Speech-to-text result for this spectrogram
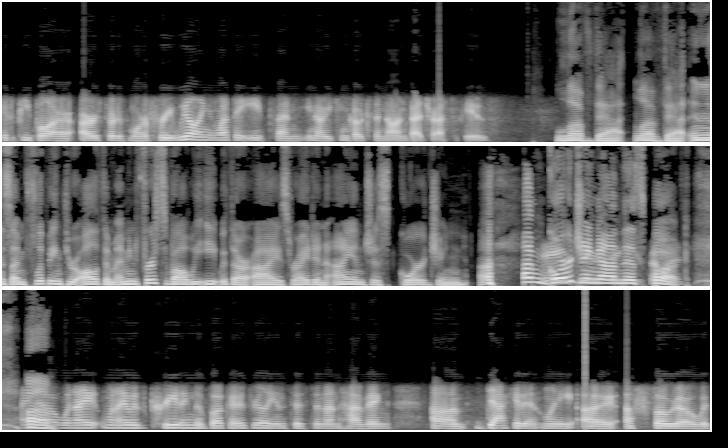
if people are, are sort of more freewheeling in what they eat, then, you know, you can go to the non-veg recipes. Love that. Love that. And as I'm flipping through all of them, I mean, first of all, we eat with our eyes, right? And I am just gorging. I'm Thank gorging you. on this so book. much. I know Um, when I when I was creating the book, I was really insistent on having um, decadently a, a photo with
